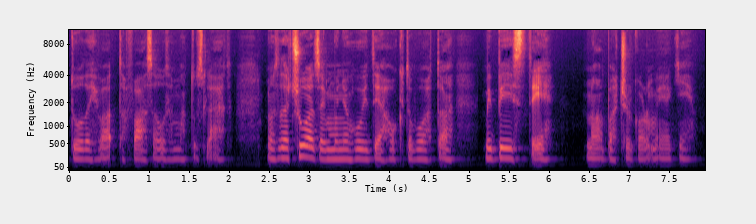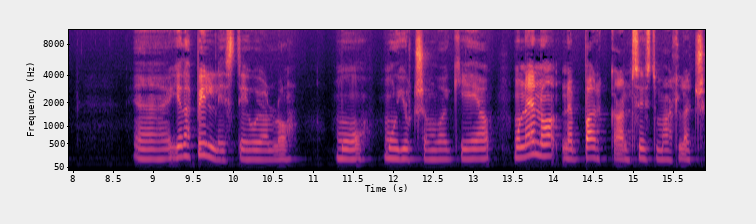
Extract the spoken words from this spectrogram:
tuoda hiva ta fasa usemattu släät no tätä chuosa mun jo hui te okto vuotta mi biisti no bachelor-kolmiakin. Ja tämä pillisti ollut muu, muu jutsun voikin. Ja mun en ole ne parkkaan systemaattisesti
